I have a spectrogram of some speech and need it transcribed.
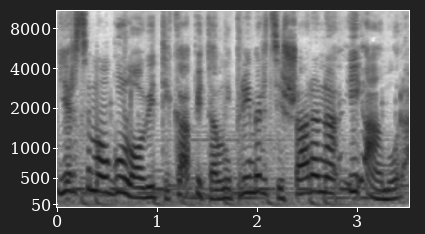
jer se mogu loviti kapitalni primjerci šarana i amura.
